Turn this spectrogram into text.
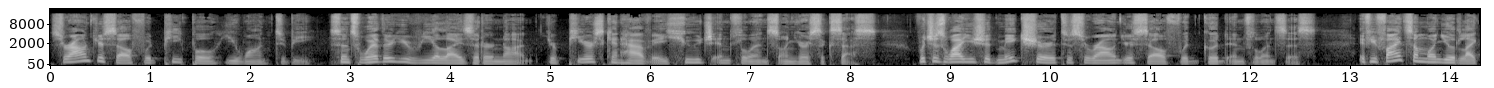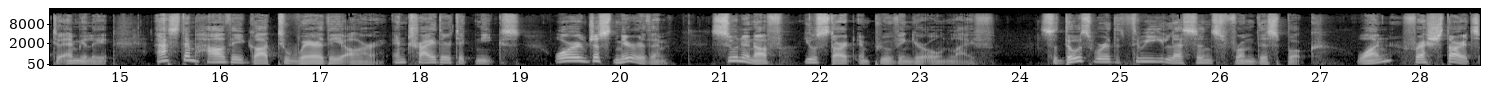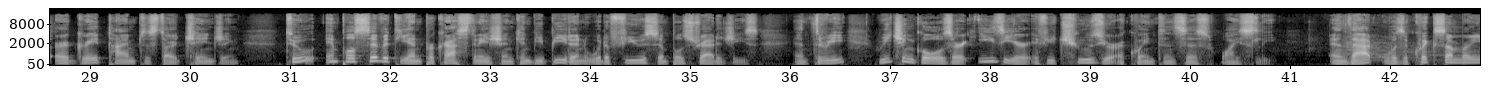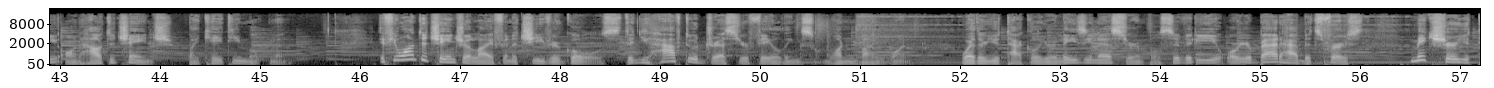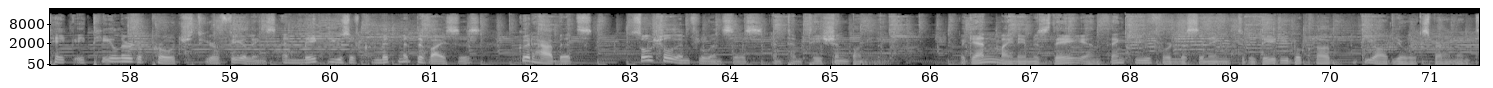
Surround yourself with people you want to be. Since whether you realize it or not, your peers can have a huge influence on your success, which is why you should make sure to surround yourself with good influences. If you find someone you'd like to emulate, ask them how they got to where they are and try their techniques, or just mirror them. Soon enough, you'll start improving your own life. So, those were the three lessons from this book. One, fresh starts are a great time to start changing. Two, impulsivity and procrastination can be beaten with a few simple strategies. And three, reaching goals are easier if you choose your acquaintances wisely. And that was a quick summary on How to Change by Katy Milkman. If you want to change your life and achieve your goals, then you have to address your failings one by one. Whether you tackle your laziness, your impulsivity, or your bad habits first, make sure you take a tailored approach to your failings and make use of commitment devices, good habits, social influences, and temptation bundling. Again, my name is Day, and thank you for listening to the Daily Book Club, the audio experiment.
